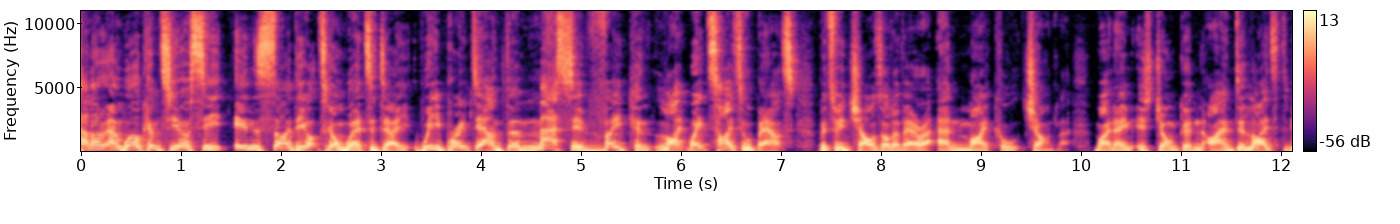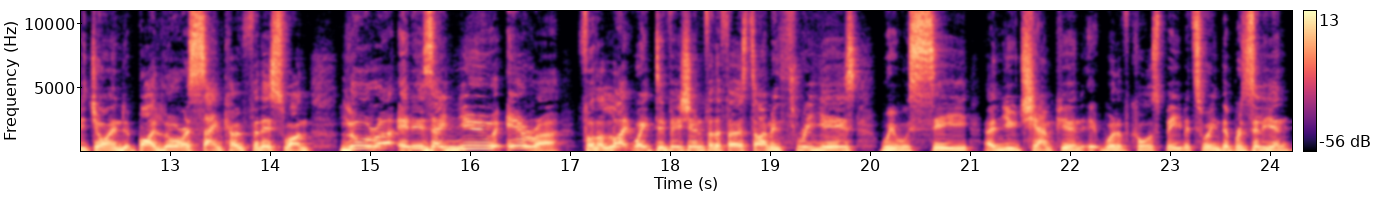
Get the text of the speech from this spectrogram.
Hello and welcome to UFC Inside the Octagon, where today we break down the massive vacant lightweight title bouts between Charles Oliveira and Michael Chandler. My name is John Gooden. I am delighted to be joined by Laura Sanko for this one. Laura, it is a new era for the lightweight division. For the first time in three years, we will see a new champion. It will, of course, be between the Brazilian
